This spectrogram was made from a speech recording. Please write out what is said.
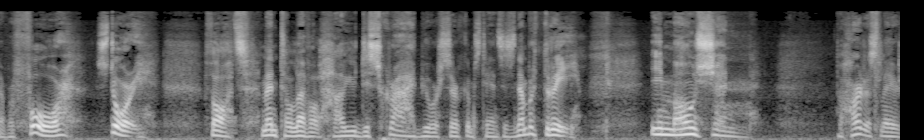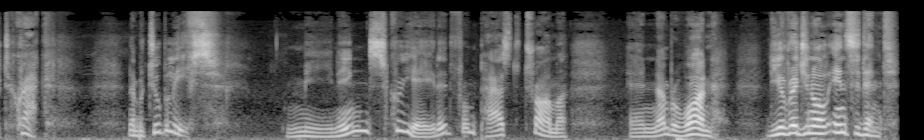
Number four, story, thoughts, mental level, how you describe your circumstances. Number three, emotion, the hardest layer to crack. Number two, beliefs, meanings created from past trauma. And number one, the original incident,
